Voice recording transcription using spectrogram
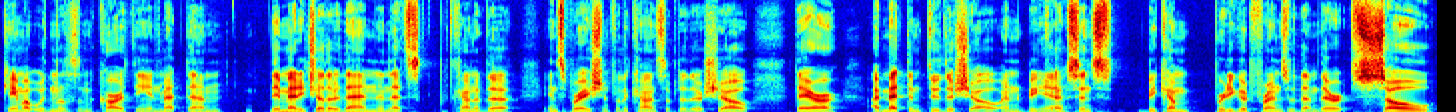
came up with Melissa McCarthy and met them. They met each other then, and that's kind of the inspiration for the concept of their show. They are. I met them through the show, and beca- Yeah. since become pretty good friends with them. They're so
